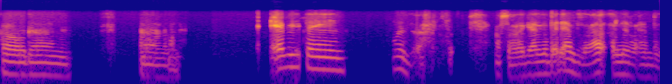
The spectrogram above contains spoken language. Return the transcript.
called um, um, Everything. Is it? I'm sorry, I gotta go back to Amazon. I, I live on Amazon.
